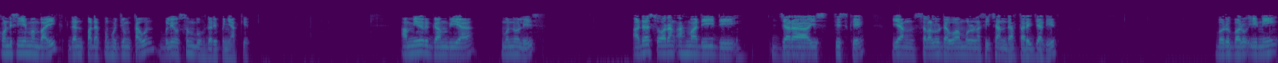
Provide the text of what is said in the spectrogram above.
kondisinya membaik, dan pada penghujung tahun, beliau sembuh dari penyakit. Amir Gambia menulis, ada seorang Ahmadi di Jaraistiske yang selalu dawa melunasi canda tarik jadid. Baru-baru ini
